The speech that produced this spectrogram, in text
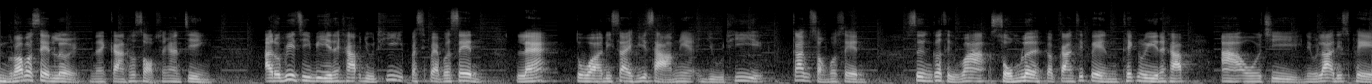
100%เลยในการทดสอบใช้งานจริง Adobe GB นะครับอยู่ที่ 88%และตัว Design P3 เนี่ยอยู่ที่ 92%ซึ่งก็ถือว่าสมเลยกับการที่เป็นเทคโนโลยีนะครับ ROG Nebula Display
